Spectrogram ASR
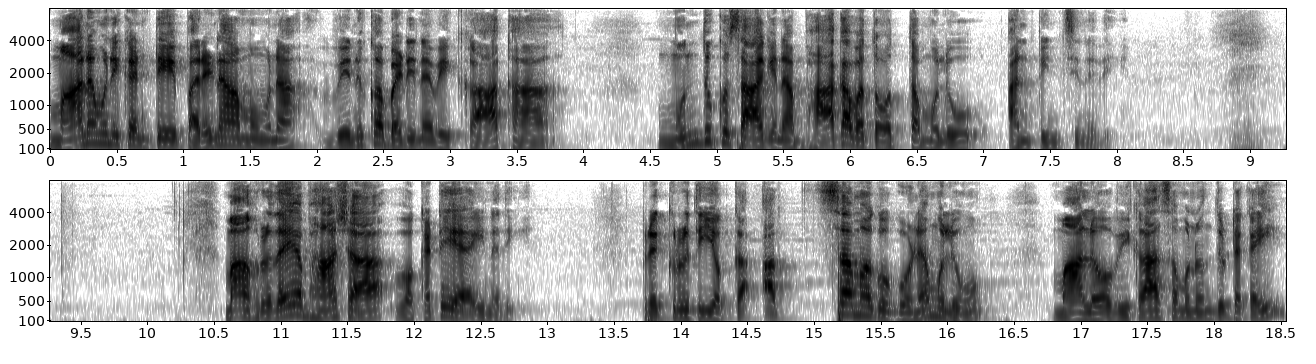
మానవుని కంటే పరిణామమున వెనుకబడినవి కాక ముందుకు సాగిన భాగవతోత్తములు అనిపించినది. మా హృదయ భాష ఒకటే అయినది. ప్రకృతి యొక్క అత్సమగు గుణములు మాలో వికాసమునందుటకై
